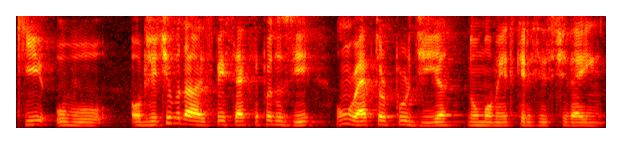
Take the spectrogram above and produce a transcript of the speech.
que o objetivo da SpaceX é produzir um Raptor por dia no momento que eles estiverem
